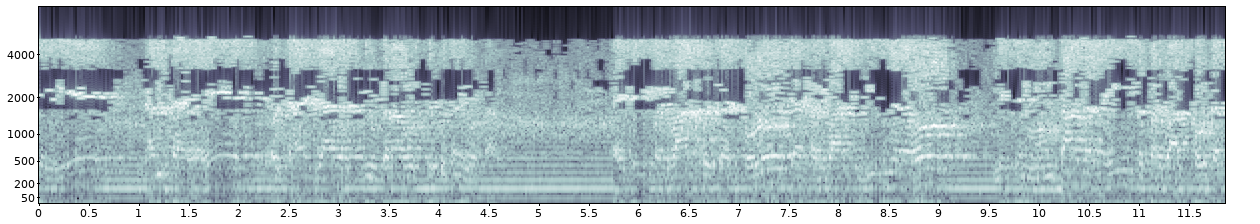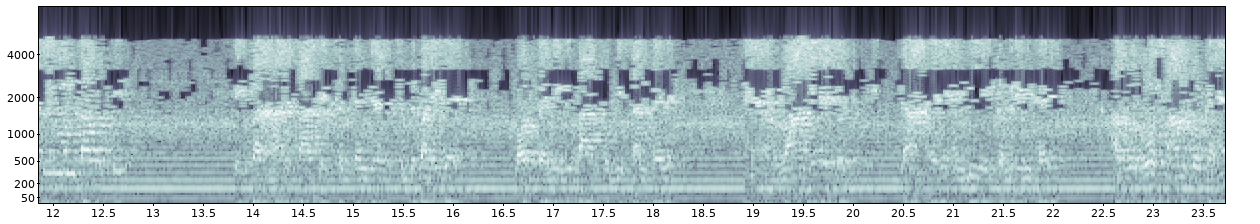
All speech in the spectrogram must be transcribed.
चाहिए धन चाहे और चाहे जाए उसकी उतना उससे कुछ नहीं होता। ऐसे परिवार को चाहे छोड़ो, चाहे परिवार के बीच में रहो, लेकिन ममता का नहीं तो परिवार छोड़कर की ममता होती। एक बार हमारे साथ एक सज्जन जो सिद्ध पड़े गए। बहुत पहले की बात हो बीस साल पहले। वहाँ गए जहाँ पहले हम भी एक कमरे में थे अब वो रोज शाम को कहे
